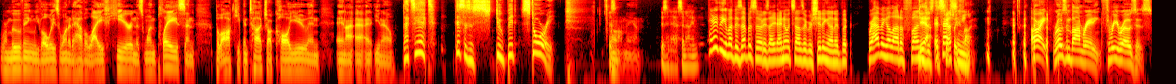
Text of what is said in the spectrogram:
we're moving. We've always wanted to have a life here in this one place, and but I'll keep in touch. I'll call you, and and I, I you know, that's it. This is a stupid story. oh man, Is it asinine? Funny thing about this episode is I, I know it sounds like we're shitting on it, but we're having a lot of fun yeah, just it's discussing actually it. fun. All right, Rosenbaum rating three roses,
